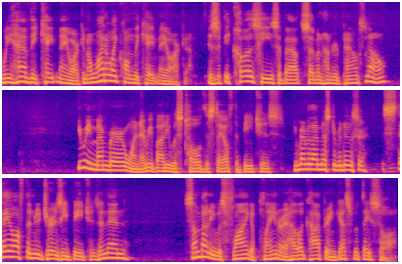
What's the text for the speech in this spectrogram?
we have the Cape May Orca. Now, why do I call him the Cape May Orca? Is it because he's about 700 pounds? No. You remember when everybody was told to stay off the beaches? You remember that, Mr. Producer? Stay off the New Jersey beaches. And then somebody was flying a plane or a helicopter, and guess what they saw?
